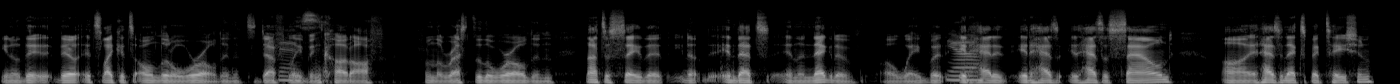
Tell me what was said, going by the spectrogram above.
you know, they they it's like its own little world, and it's definitely is. been cut off from the rest of the world. And not to say that you know, and that's in a negative uh, way, but Yeah. it had it it has it has a sound, uh, it has an expectation.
